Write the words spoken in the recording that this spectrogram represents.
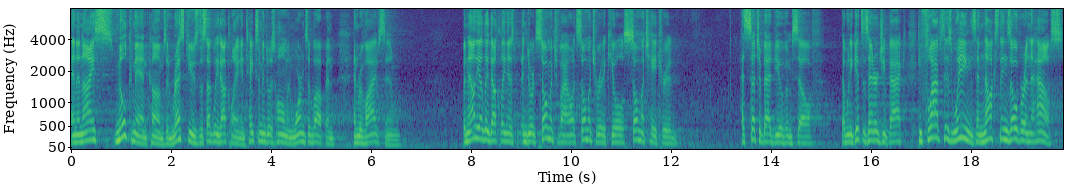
And a nice milkman comes and rescues this ugly duckling and takes him into his home and warms him up and, and revives him. But now the ugly duckling has endured so much violence, so much ridicule, so much hatred, has such a bad view of himself that when he gets his energy back, he flaps his wings and knocks things over in the house.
